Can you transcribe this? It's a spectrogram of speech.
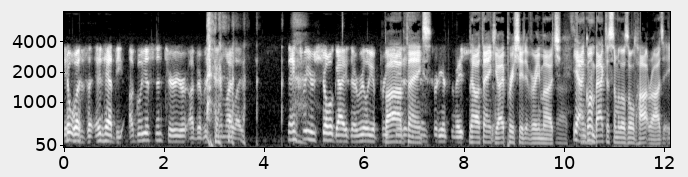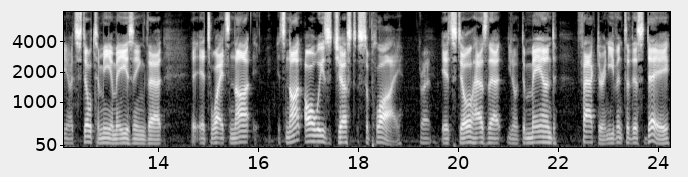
It was, it had the ugliest interior I've ever seen in my life. Thanks for your show, guys. I really appreciate Bob, it. thanks. for the information. No, thank you. I appreciate it very much. yeah, and going back to some of those old hot rods, you know, it's still to me amazing that it's why it's not it's not always just supply. Right. It still has that, you know, demand factor and even to this day,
